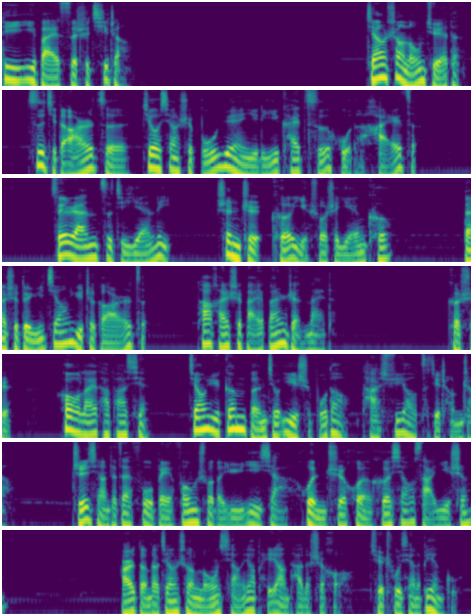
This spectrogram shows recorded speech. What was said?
第一百四十七章，江胜龙觉得自己的儿子就像是不愿意离开慈虎的孩子，虽然自己严厉，甚至可以说是严苛，但是对于江玉这个儿子，他还是百般忍耐的。可是后来他发现，江玉根本就意识不到他需要自己成长，只想着在父辈丰硕的羽翼下混吃混喝，潇洒一生。而等到江胜龙想要培养他的时候，却出现了变故，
